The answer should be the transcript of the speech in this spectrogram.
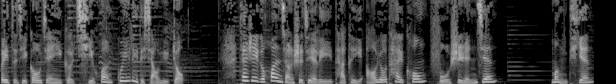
为自己构建一个奇幻瑰丽的小宇宙。在这个幻想世界里，他可以遨游太空，俯视人间。梦天，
